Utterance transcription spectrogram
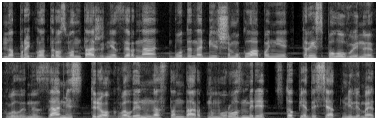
Наприклад, розвантаження зерна буде на більшому клапані 3,5 хвилини замість 3 хвилин на стандартному розмірі 150 мм.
